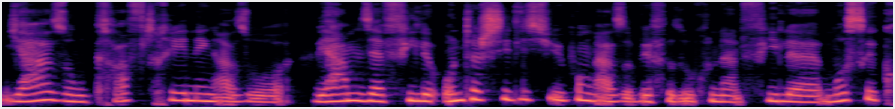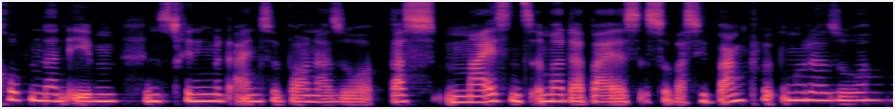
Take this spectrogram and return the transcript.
Ja, so ein Krafttraining. Also wir haben sehr viele unterschiedliche Übungen. Also wir versuchen dann viele Muskelgruppen dann eben ins Training mit einzubauen. Also was meistens immer dabei ist, ist sowas wie Bankdrücken oder so.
